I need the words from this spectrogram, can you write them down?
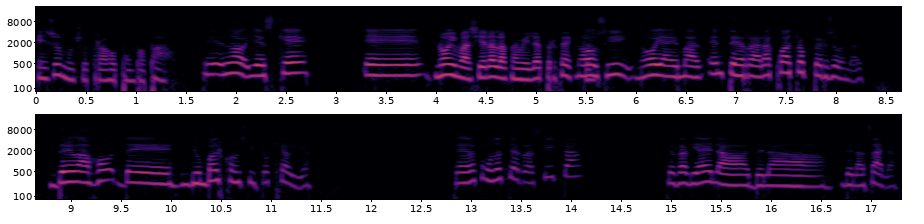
eso es mucho trabajo para un papá. Sí, no, y es que, eh, No, y más si era la familia perfecta. no, sí, no, y además enterrar a cuatro personas debajo de, de un balconcito que había. Era como una terracita que salía de la, de la, de la sala.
